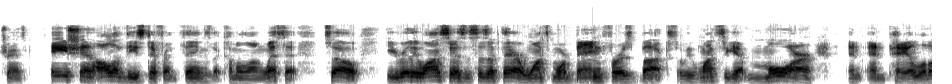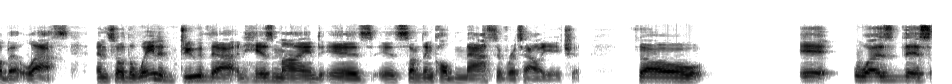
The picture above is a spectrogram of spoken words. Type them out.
transportation, all of these different things that come along with it. So he really wants to, as it says up there, wants more bang for his buck. So he wants to get more and, and pay a little bit less. And so the way to do that in his mind is is something called massive retaliation. So it was this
